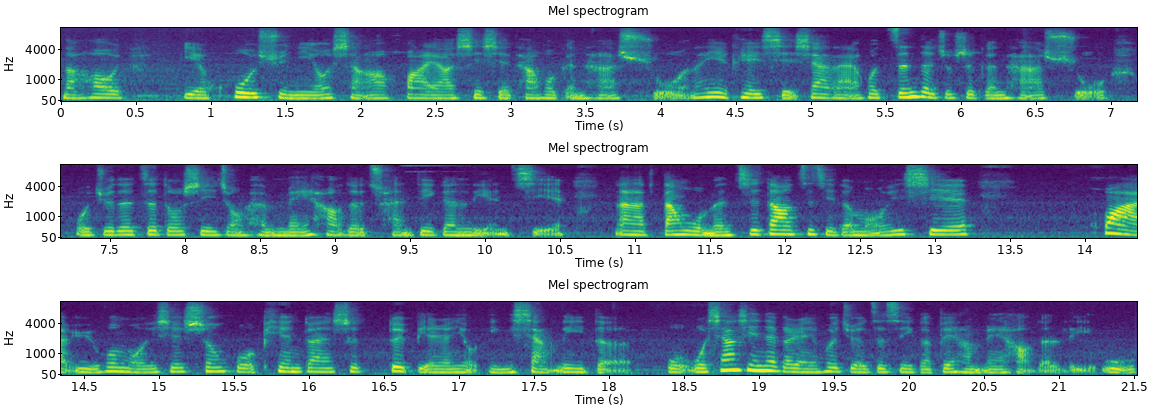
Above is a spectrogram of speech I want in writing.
然后也或许你有想要话要谢谢他或跟他说，那也可以写下来，或真的就是跟他说。我觉得这都是一种很美好的传递跟连接。那当我们知道自己的某一些话语或某一些生活片段是对别人有影响力的，我我相信那个人也会觉得这是一个非常美好的礼物。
